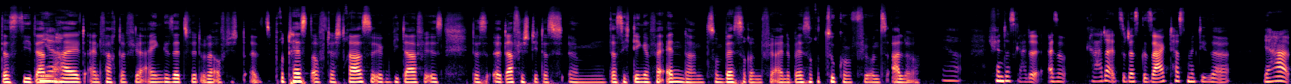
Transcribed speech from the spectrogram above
dass sie dann ja. halt einfach dafür eingesetzt wird oder auf die, als Protest auf der Straße irgendwie dafür ist, dass äh, dafür steht, dass, ähm, dass sich Dinge verändern zum Besseren, für eine bessere Zukunft für uns alle. Ja, ich finde das gerade, also gerade als du das gesagt hast mit dieser, ja,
